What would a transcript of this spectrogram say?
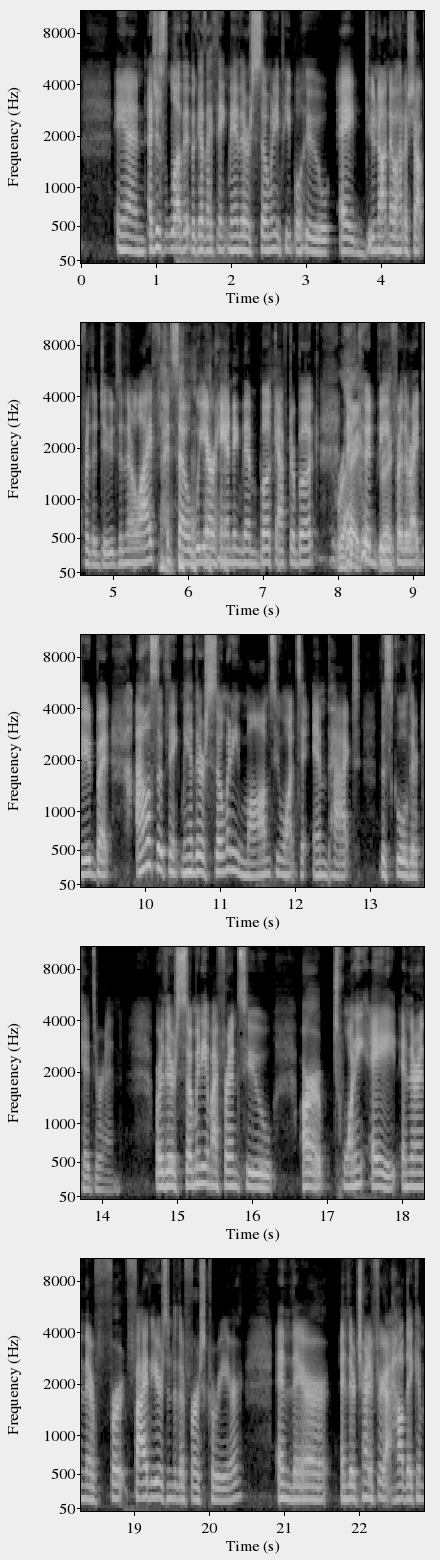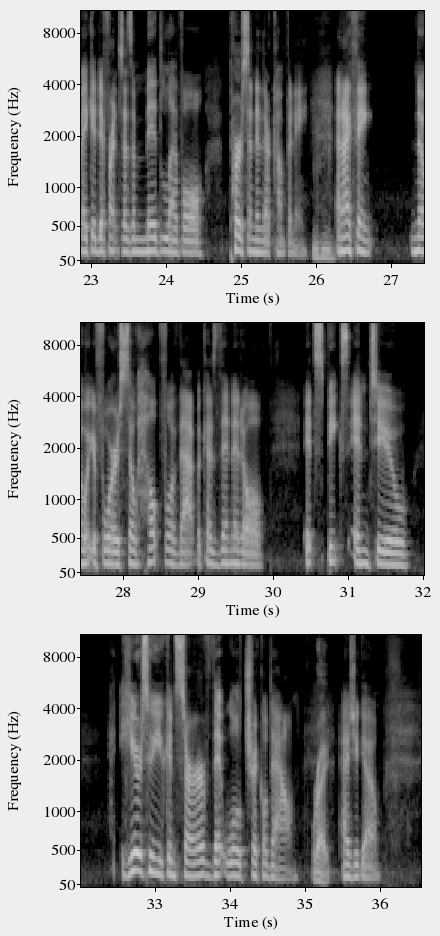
And I just love it because I think, man, there are so many people who a do not know how to shop for the dudes in their life, and so we are handing them book after book that could be right. for the right dude. But I also think, man, there's so many moms who want to impact the school their kids are in, or there's so many of my friends who are 28 and they're in their fir- five years into their first career, and they're and they're trying to figure out how they can make a difference as a mid-level person in their company. Mm-hmm. And I think know what you're for is so helpful of that because then it'll it speaks into here's who you can serve that will trickle down Right. as you go.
